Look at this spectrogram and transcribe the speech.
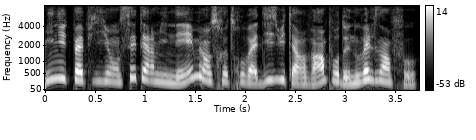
Minute Papillon, c'est terminé, mais on se retrouve à 18h20 pour de nouvelles infos.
